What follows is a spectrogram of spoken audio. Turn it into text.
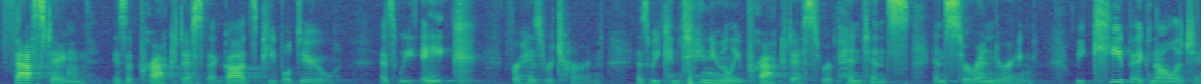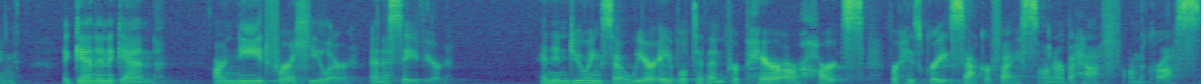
Fasting is a practice that God's people do as we ache for his return, as we continually practice repentance and surrendering. We keep acknowledging again and again our need for a healer and a savior. And in doing so, we are able to then prepare our hearts for his great sacrifice on our behalf on the cross.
